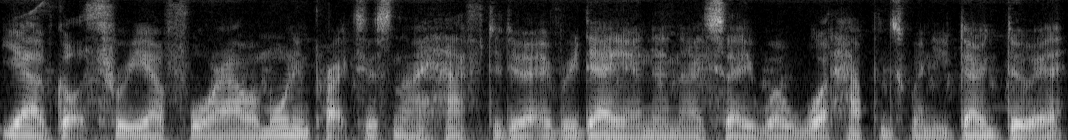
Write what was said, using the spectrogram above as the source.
Yeah, I've got three or four hour morning practice and I have to do it every day. And then I say, Well, what happens when you don't do it?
